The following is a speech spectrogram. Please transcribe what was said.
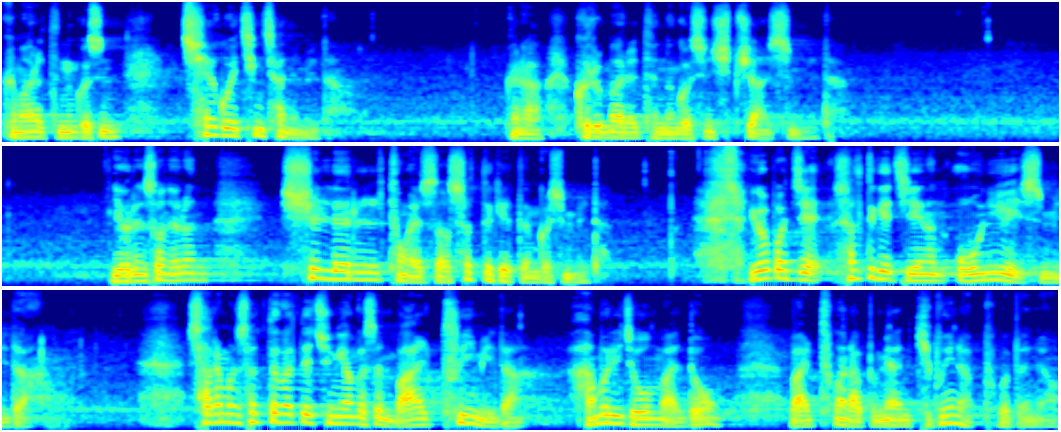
그 말을 듣는 것은 최고의 칭찬입니다. 그러나 그런 말을 듣는 것은 쉽지 않습니다. 여린 소녀는 신뢰를 통해서 설득했던 것입니다. 이것 번째, 설득의 지혜는 온유에 있습니다. 사람을 설득할 때 중요한 것은 말투입니다. 아무리 좋은 말도 말투가 나쁘면 기분이 나쁘거든요.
